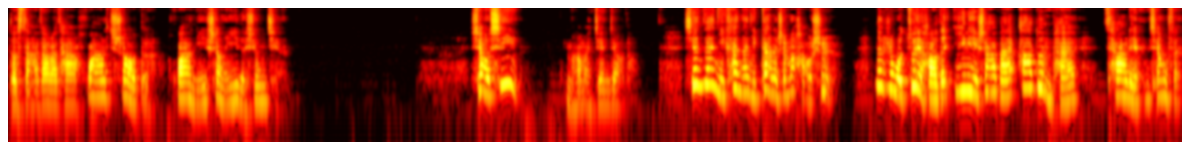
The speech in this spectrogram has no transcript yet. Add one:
都洒到了他花哨的花呢上衣的胸前。小心！妈妈尖叫道：“现在你看看，你干了什么好事？那是我最好的伊丽莎白阿顿牌擦脸香粉。”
